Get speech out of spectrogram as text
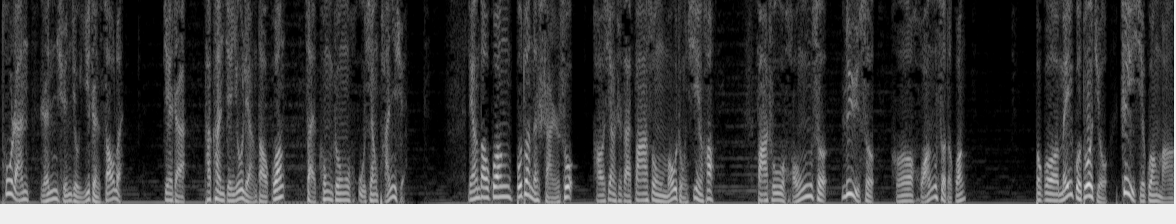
突然人群就一阵骚乱，接着他看见有两道光在空中互相盘旋，两道光不断的闪烁，好像是在发送某种信号，发出红色、绿色和黄色的光。不过没过多久，这些光芒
